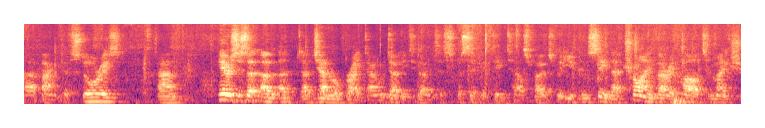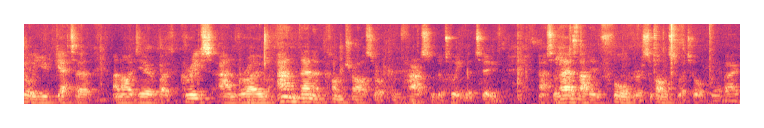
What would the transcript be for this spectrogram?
uh, bank of stories. Um, here is just a, a, a general breakdown. We don't need to go into specific details, folks, but you can see they're trying very hard to make sure you get a, an idea of both Greece and Rome, and then a contrast or a comparison between the two. Uh, so there's that informed response we're talking about.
